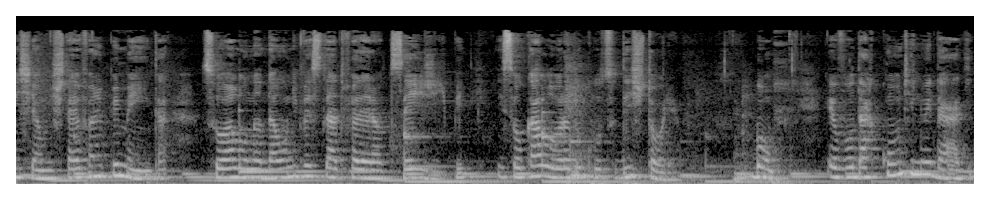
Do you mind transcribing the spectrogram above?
me chamo Stephanie Pimenta, sou aluna da Universidade Federal de Sergipe e sou caloura do curso de História. Bom, eu vou dar continuidade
